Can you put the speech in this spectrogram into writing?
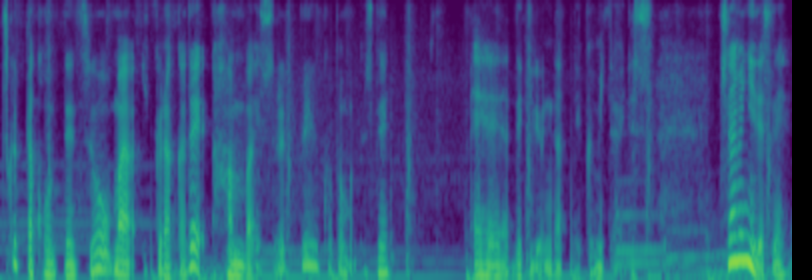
作ったコンテンツを、まあ、いくらかで販売するということもですね、えー、できるようになっていくみたいです。ちなみにですね、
